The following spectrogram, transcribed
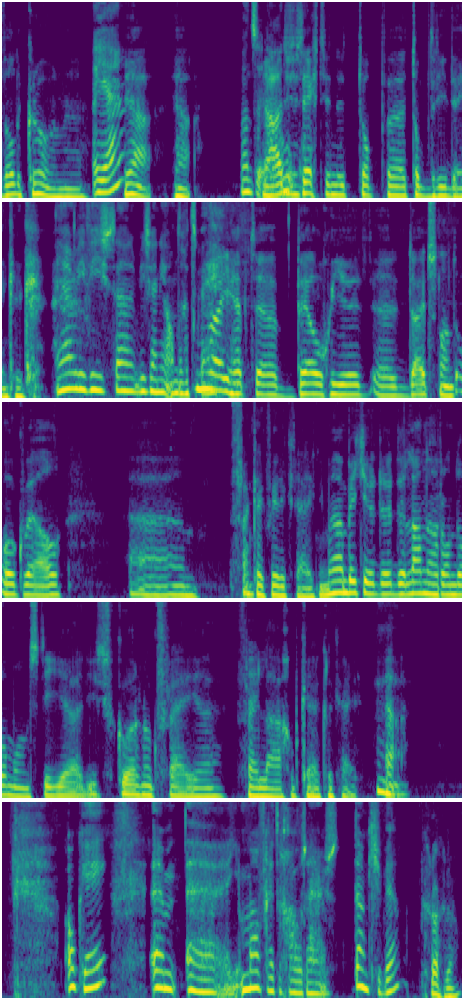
wel de kroon. ja? Ja, ja. Want, ja, die zit echt in de top, uh, top drie, denk ik. Ja, wie, wie, staan, wie zijn die andere twee? Nou, je hebt uh, België, uh, Duitsland ook wel. Ehm, Frankrijk weet ik het eigenlijk niet. Maar een beetje de, de landen rondom ons, die, die scoren ook vrij, vrij laag op kerkelijkheid. Hmm. Ja. Oké. Okay. Um, Manfred de Groothuis, dank je wel. Graag gedaan.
